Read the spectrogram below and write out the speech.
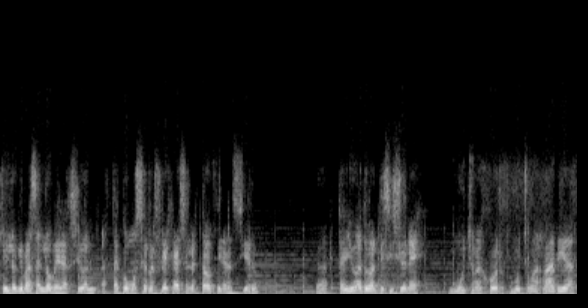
qué es lo que pasa en la operación hasta cómo se refleja eso en el estado financiero, te ayuda a tomar decisiones mucho mejor, mucho más rápidas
